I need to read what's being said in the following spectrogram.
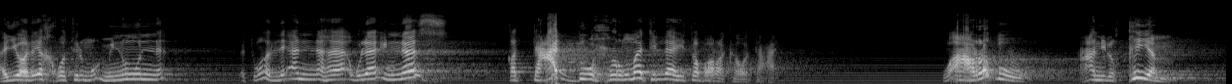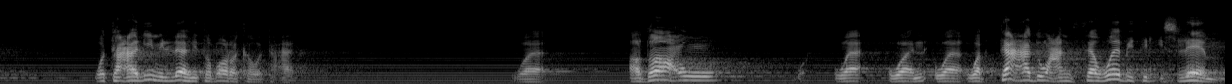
أيها الإخوة المؤمنون was لأن هؤلاء الناس قد تعدوا حرمات الله تبارك وتعالى وأعرضوا عن القيم وتعاليم الله تبارك وتعالى وأضاعوا و و و وابتعدوا عن ثوابت الإسلام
